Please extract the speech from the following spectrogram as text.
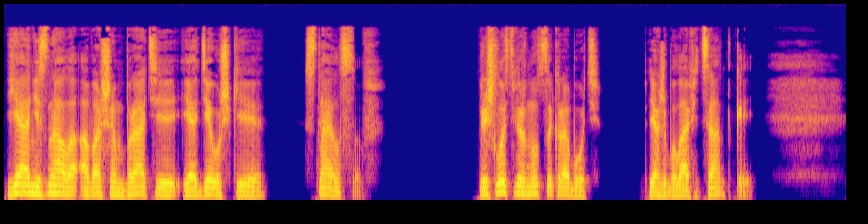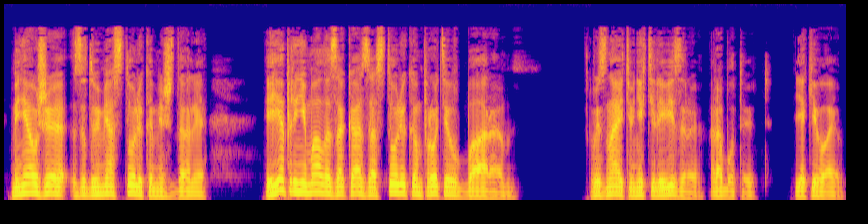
Я не знала о вашем брате и о девушке Стайлсов. Пришлось вернуться к работе. Я же была официанткой. Меня уже за двумя столиками ждали — и я принимала заказ за столиком против бара. Вы знаете, у них телевизоры работают. Я киваю.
